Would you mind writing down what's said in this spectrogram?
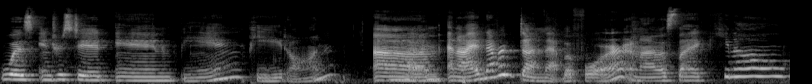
was interested in being peed on. Um, and I had never done that before, and I was like, you know,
